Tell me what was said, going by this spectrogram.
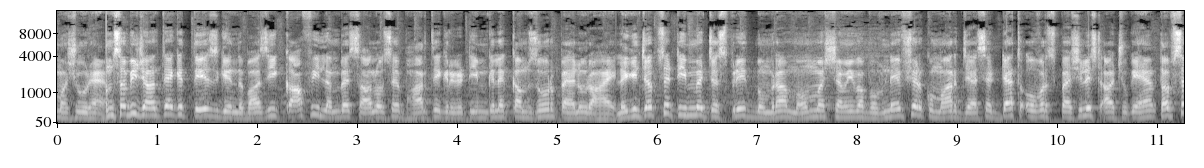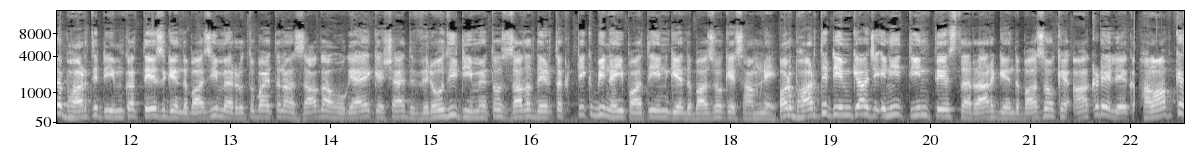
मशहूर हैं। हम सभी जानते हैं कि तेज गेंदबाजी काफ़ी लंबे सालों से भारतीय क्रिकेट टीम के लिए कमज़ोर पहलू रहा है। लेकिन जब से टीम में जसप्रीत बुमराह, मोहम्मद शमी व भुवनेश्वर कुमार जैसे डेथ ओवर स्पेशलिस्ट आ चुके हैं, तब से भारतीय टीम का तेज गेंदबाजी में रुतबा इतना ज़्यादा हो गया है की शायद विरोधी टीमें तो ज़्यादा देर तक टिक भी नहीं पाती इन गेंदबाजों के सामने। और भारतीय टीम के आज इन्हीं तीन तेज तर्रार गेंदबाजों के आंकड़े लेकर हम आपके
